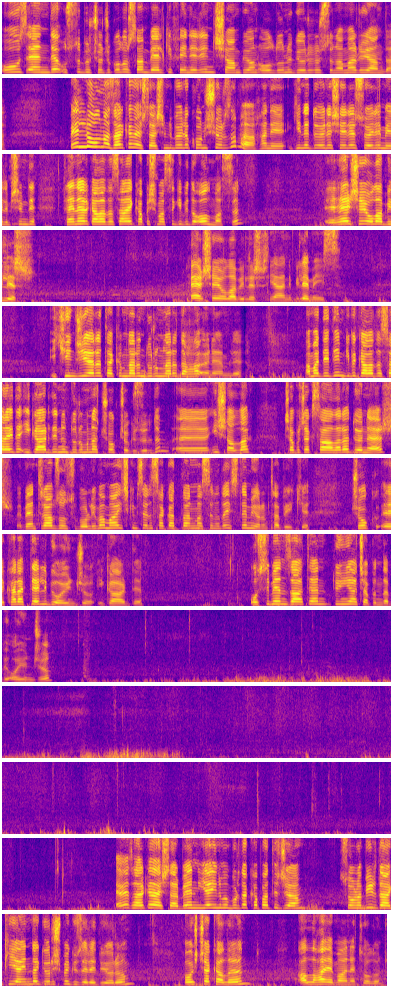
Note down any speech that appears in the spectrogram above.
Oğuz En'de uslu bir çocuk olursan belki Fener'in şampiyon olduğunu görürsün ama rüyanda. Belli olmaz arkadaşlar. Şimdi böyle konuşuyoruz ama hani yine de öyle şeyler söylemeyelim. Şimdi Fener Galatasaray kapışması gibi de olmasın. E, her şey olabilir. Her şey olabilir. Yani bilemeyiz. İkinci yarı takımların durumları daha önemli. Ama dediğim gibi Galatasaray'da Icardi'nin durumuna çok çok üzüldüm. Ee, inşallah çabucak sahalara döner. Ben Trabzonsporluyum ama hiç kimsenin sakatlanmasını da istemiyorum tabii ki. Çok e, karakterli bir oyuncu Icardi. Osimhen zaten dünya çapında bir oyuncu. Evet arkadaşlar ben yayınımı burada kapatacağım. Sonra bir dahaki yayında görüşmek üzere diyorum. Hoşça kalın. Allah'a emanet olun.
